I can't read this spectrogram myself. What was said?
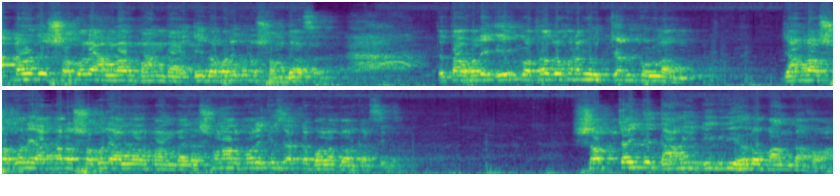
আপনারা যে সকলে আল্লাহর বান্দা এই ব্যাপারে কোনো সন্দেহ আছে? তাহলে এই কথা যখন আমি উচ্চারণ করলাম যে আমরা সকলে, আপনারা সকলে আল্লাহর বান্দা। এটা শোনার পরে কিছু একটা বলা দরকার ছিল। সবচাইতে দামি ডিগ্রি হলো বান্দা হওয়া।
